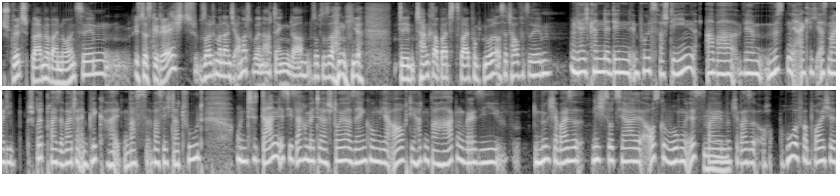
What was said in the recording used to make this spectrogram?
Sprit bleiben wir bei 19. Ist das gerecht? Sollte man da nicht auch mal drüber nachdenken, da sozusagen hier den Tankrabatt 2.0 aus der Taufe zu heben? Ja, ich kann den Impuls verstehen, aber wir müssten eigentlich erstmal die Spritpreise weiter im Blick halten, was, was sich da tut. Und dann ist die Sache mit der Steuersenkung ja auch, die hat ein paar Haken, weil sie möglicherweise nicht sozial ausgewogen ist, weil mhm. möglicherweise auch hohe Verbräuche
